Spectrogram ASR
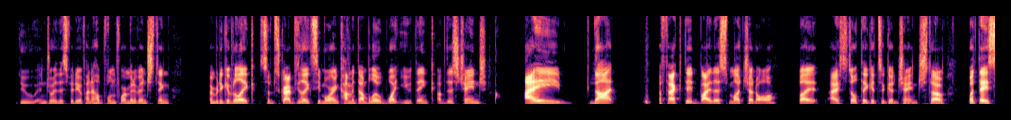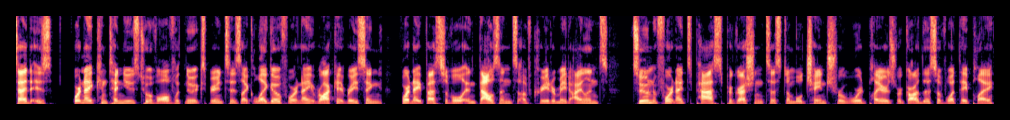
do enjoy this video, find it helpful, informative, interesting, remember to give it a like, subscribe if you like to see more, and comment down below what you think of this change. I not affected by this much at all, but I still think it's a good change. So what they said is Fortnite continues to evolve with new experiences like Lego Fortnite, Rocket Racing, Fortnite Festival, and thousands of creator-made islands. Soon, Fortnite's pass progression system will change to reward players regardless of what they play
